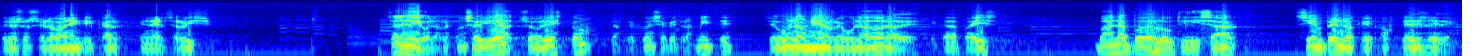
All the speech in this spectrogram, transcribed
pero eso se lo van a indicar en el servicio. Ya les digo, la responsabilidad sobre esto, la frecuencia que transmite, según la unidad reguladora de, de cada país, van a poderlo utilizar siempre en lo que a ustedes le den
